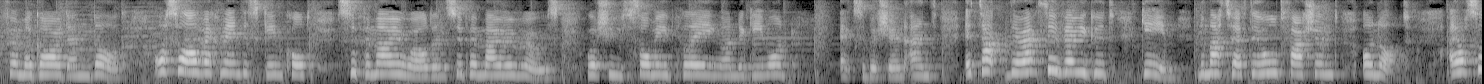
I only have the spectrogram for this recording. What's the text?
from a guard and dog. Also, I'll recommend this game called Super Mario World and Super Mario Bros, which you saw me playing on the Game On exhibition, and it's a, they're actually a very good game, no matter if they're old-fashioned or not. I also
